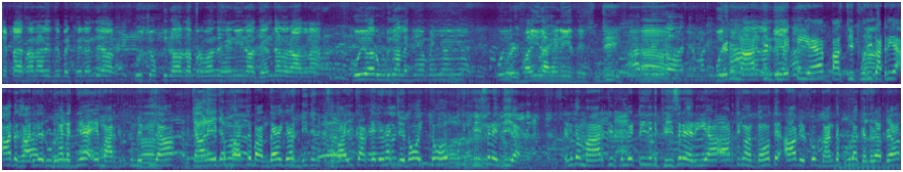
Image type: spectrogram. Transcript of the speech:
ਚਿੱਟਾ ਖਾਨ ਵਾਲੇ ਇੱਥੇ ਬੈਠੇ ਰਹਿੰਦੇ ਆ। ਕੋਈ ਚੌਕੀਦਾਰ ਦਾ ਪ੍ਰਬੰਧ ਹੈ ਨਹੀਂ ਨਾ ਦਿਨ ਦਾ ਨਾ ਰਾਤ ਦਾ ਕੋਈ ਆ ਰੂੜੀਆਂ ਲੱਗੀਆਂ ਪਈਆਂ ਆਈਆਂ। ਕੋਈ ਸਫ਼ਾਈ ਦਾ ਹੈ ਨਹੀਂ ਇੱਥੇ। ਜੀ। ਜਿਹੜੀ ਮਾਰਕੀਟ ਕਮੇਟੀ ਹੈ ਪਰਚੀ ਪੂਰੀ ਕੱਟ ਰਹੀ ਹੈ ਆ ਦਿਖਾ ਰਹੀ ਹੈ ਰੂੜੀਆਂ ਲੱਗੀਆਂ। ਇਹ ਮਾਰਕੀਟ ਕਮੇਟੀ ਦਾ ਵਿਚਾਲੇ ਜਮਾਂ ਫਰਜ਼ ਬਣਦਾ ਹੈ ਕਿ ਸਫ਼ਾਈ ਕਰਕੇ ਦੇਣਾ ਜਦੋਂ ਇੱਥੋਂ ਉਹ ਪੂਰੀ ਫੀਸ ਲੈਂਦੀ ਆ। ਇਹਨਾਂ ਤੋਂ ਮਾਰਕੀਟ ਕਮੇਟੀ ਜਿਹੜੀ ਫੀਸ ਲੈ ਰਹੀ ਆ ਆੜਤੀਆਂ ਤੋਂ ਤੇ ਆਹ ਵੇਖੋ ਗੰਦ ਪੂਰਾ ਖਿਲਰਿਆ ਪਿਆ।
